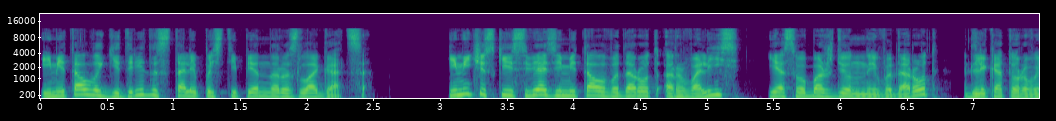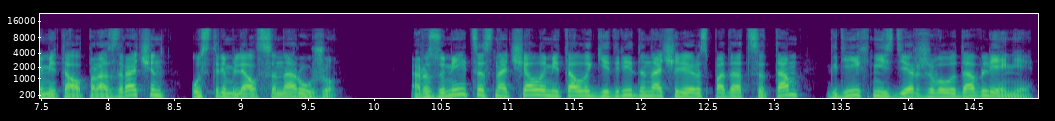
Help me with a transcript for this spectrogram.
И металлогидриды стали постепенно разлагаться. Химические связи металл-водород рвались, и освобожденный водород, для которого металл прозрачен, устремлялся наружу. Разумеется, сначала металлогидриды начали распадаться там, где их не сдерживало давление,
